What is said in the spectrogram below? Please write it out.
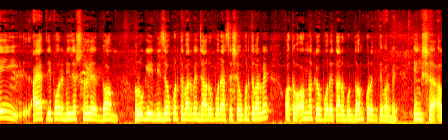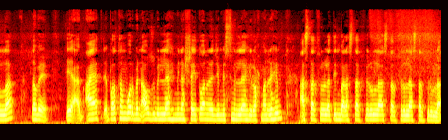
এই আয়াতটি পরে নিজের শরীরে দম রুগী নিজেও করতে পারবে, যার উপরে আছে সেও করতে পারবে, অথবা অন্য কেউ পরে তার উপর দম করে দিতে পারবে, ইনশা আল্লাহ। তবে এই আয়াত প্রথম পড়বেন আউজুবিল্লাহ মিনাশ শাইতান রাজিম বিসমিল্লাহ রহমান রহিম আস্তাক ফিরুল্লাহ তিনবার আস্তাক ফিরুল্লাহ আস্তাক ফিরুল্লাহ আস্তাক ফিরুল্লাহ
